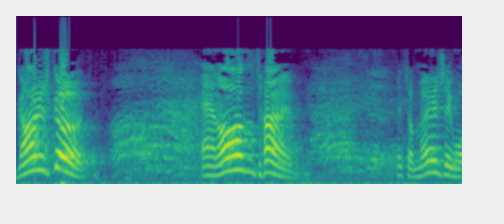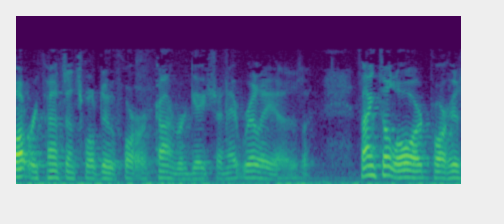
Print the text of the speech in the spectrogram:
God is good. And all the time. It's amazing what repentance will do for a congregation. It really is. Thank the Lord for His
